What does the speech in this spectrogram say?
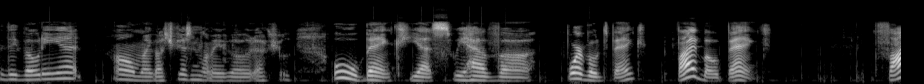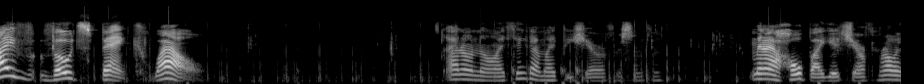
Are they voting yet? Oh my gosh, you doesn't let me vote, actually. Oh, bank. Yes, we have uh, four votes bank. Five vote bank. Five votes bank. Wow. I don't know. I think I might be sheriff or something. I mean, I hope I get you. I'm probably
